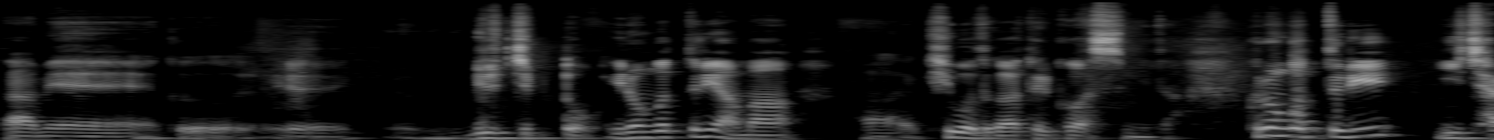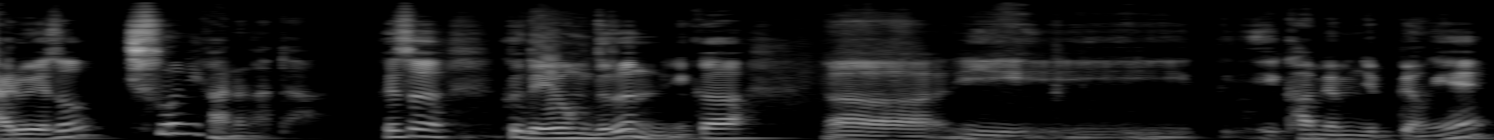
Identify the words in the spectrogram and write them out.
다음에 그 예, 밀집도 이런 것들이 아마 어, 키워드가 될 것 같습니다. 그런 것들이 이 자료에서 추론이 가능하다. 그래서 그 내용들은 그러니까 어, 이, 이 감염병의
